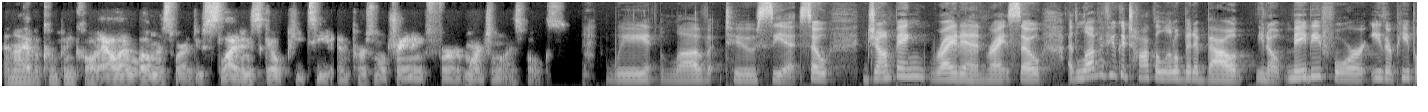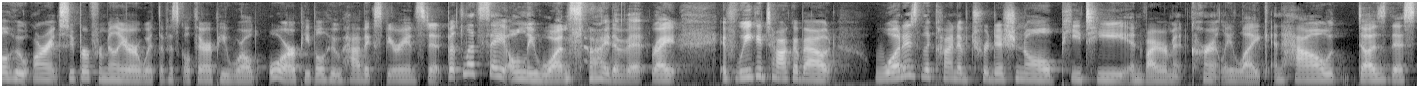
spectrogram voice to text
and I have a company called Ally Wellness where I do sliding scale PT and personal training for marginalized folks. We love to see it. So, jumping right in, right? So, I'd love if you could talk a little bit about, you know, maybe for either people who aren't super familiar with the physical therapy world or people who have experienced it, but let's say only one side of it, right? If we could talk about what is the kind of traditional PT environment currently like, and how does this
